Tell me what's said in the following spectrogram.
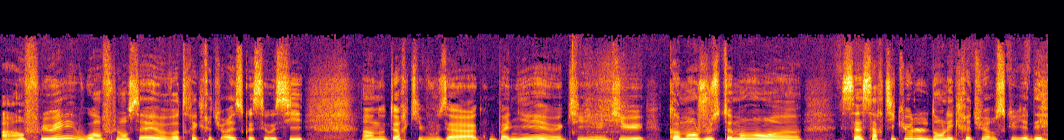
a, influé ou influencé votre écriture. Est-ce que c'est aussi un auteur qui vous a accompagné, qui, comment justement euh, ça s'articule dans l'écriture parce qu'il y, a des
